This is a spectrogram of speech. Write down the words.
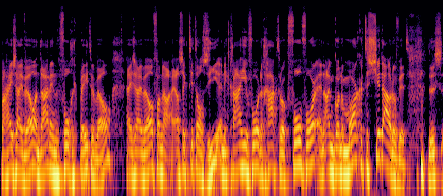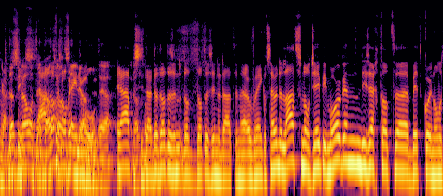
maar hij zei wel, en daarin volg ik Peter wel. Hij zei wel van, nou, als ik dit dan zie en ik ga hiervoor, dan ga ik er ook vol voor. En I'm gonna market the shit out of it. Dus dat is wel wat, Ja, dat is wel wat ik Sailor ook bedoel. doet. Ja, Ja, precies. Dat, dat, dat, is een, dat, dat is inderdaad een eh, overeenkomst. Dan hebben we de laatste nog JP Morgan. Die zegt dat eh, Bitcoin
